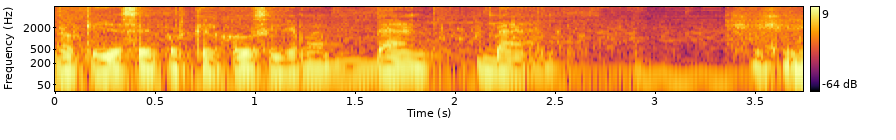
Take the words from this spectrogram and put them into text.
Creo que ya sé por qué el juego se llama Bang Bang. Jeje.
